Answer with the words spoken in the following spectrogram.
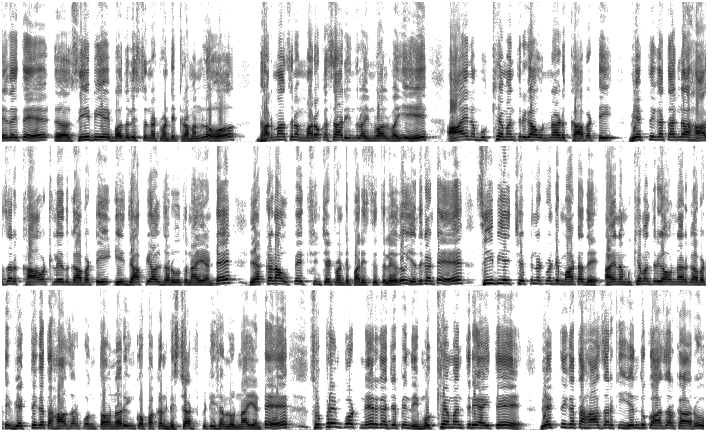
ఏదైతే సిబిఐ బదులిస్తున్నటువంటి క్రమంలో ధర్మాసనం మరొకసారి ఇందులో ఇన్వాల్వ్ అయ్యి ఆయన ముఖ్యమంత్రిగా ఉన్నాడు కాబట్టి వ్యక్తిగతంగా హాజరు కావట్లేదు కాబట్టి ఈ జాప్యాలు జరుగుతున్నాయి అంటే ఎక్కడా ఉపేక్షించేటువంటి పరిస్థితి లేదు. ఎందుకంటే సిబిఐ చెప్పినటువంటి మాట అదే. ఆయన ముఖ్యమంత్రిగా ఉన్నారు కాబట్టి వ్యక్తిగత హాజరు పొందుతా ఉన్నారు. ఇంకో పక్కన డిశ్చార్జ్ పిటిషన్లు ఉన్నాయి అంటే సుప్రీంకోర్టు నేరుగా చెప్పింది ముఖ్యమంత్రి అయితే వ్యక్తిగత హాజరుకి ఎందుకు హాజరు కారు?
